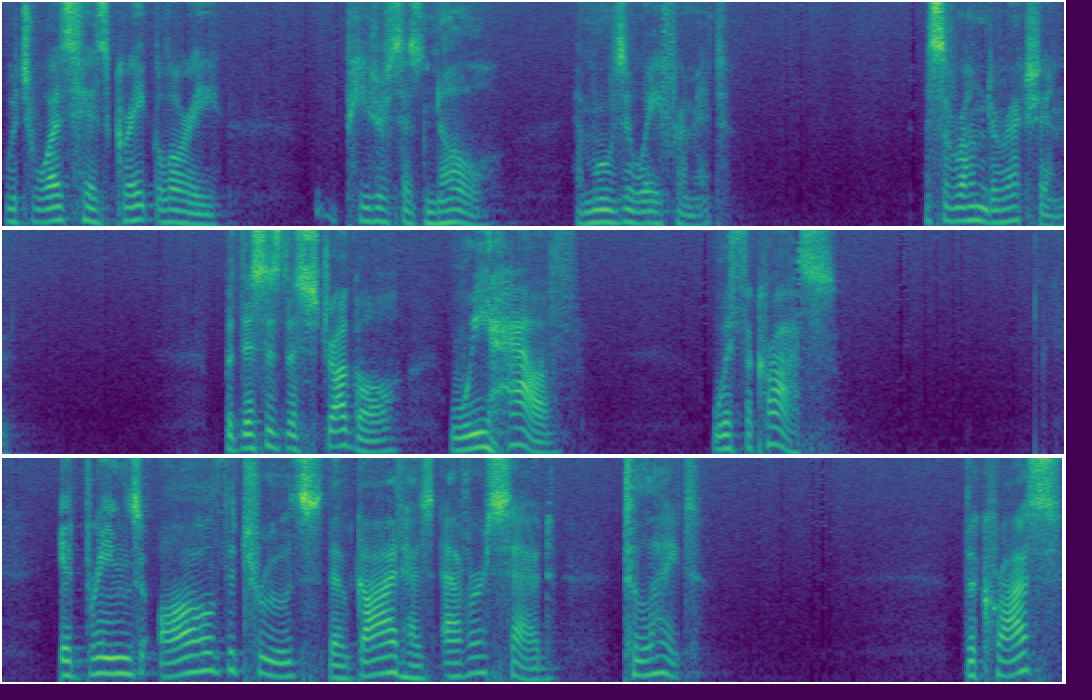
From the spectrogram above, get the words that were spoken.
which was his great glory. Peter says no and moves away from it. It's the wrong direction. But this is the struggle we have with the cross it brings all the truths that God has ever said to light. The cross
